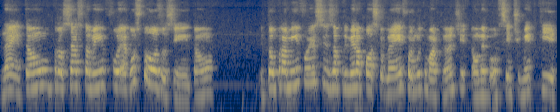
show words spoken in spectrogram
Né? Então o processo também foi, é gostoso, assim. Então, então para mim foi esses, a primeira aposta que eu ganhei foi muito marcante. É um, um, sentimento que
